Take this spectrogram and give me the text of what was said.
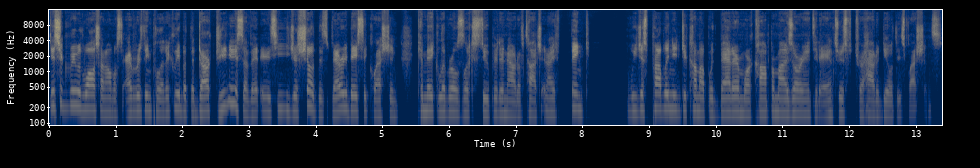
disagree with Walsh on almost everything politically, but the dark genius of it is he just showed this very basic question can make liberals look stupid and out of touch. And I think we just probably need to come up with better, more compromise oriented answers for how to deal with these questions.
